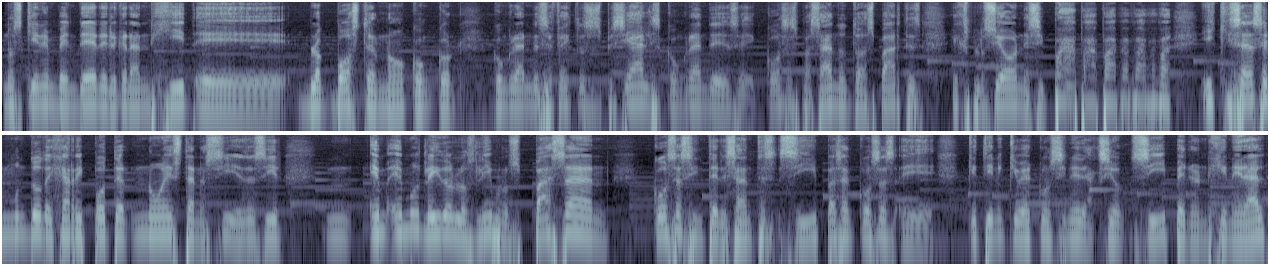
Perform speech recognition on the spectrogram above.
Nos quieren vender el gran hit eh, blockbuster, ¿no? Con, con, con grandes efectos especiales, con grandes eh, cosas pasando en todas partes, explosiones y pa, pa, pa, pa, pa, pa, Y quizás el mundo de Harry Potter no es tan así, es decir, mm, hemos leído los libros, pasan cosas interesantes, sí, pasan cosas eh, que tienen que ver con cine de acción, sí, pero en general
